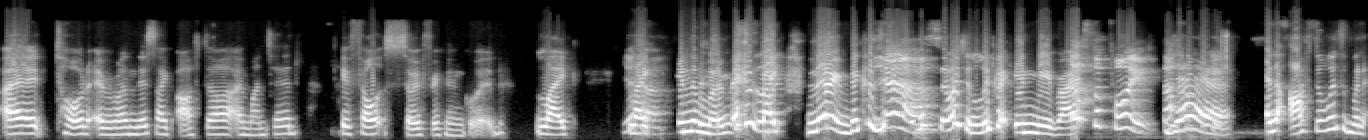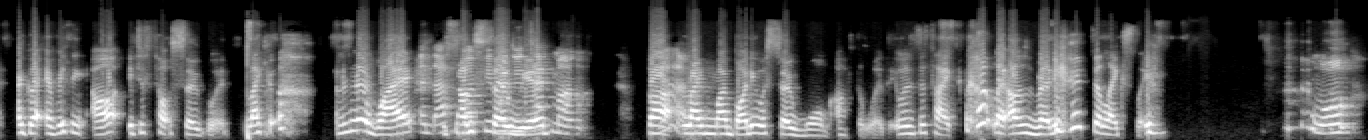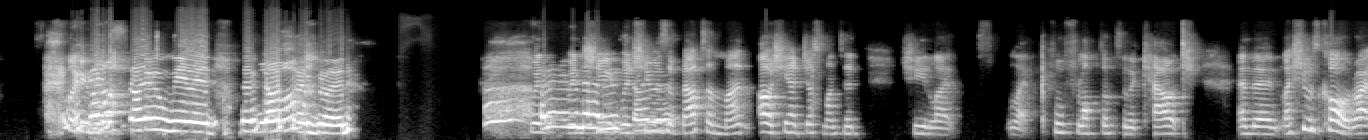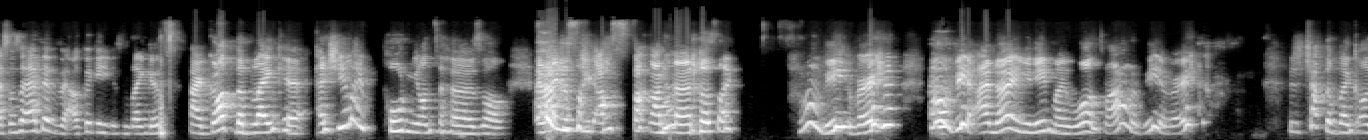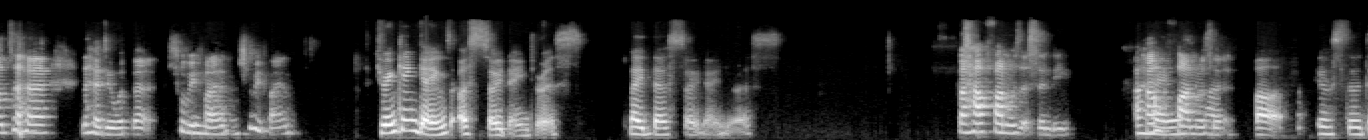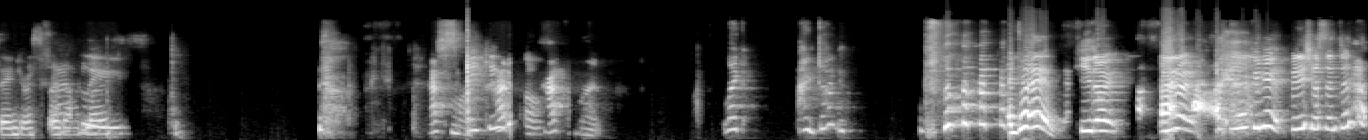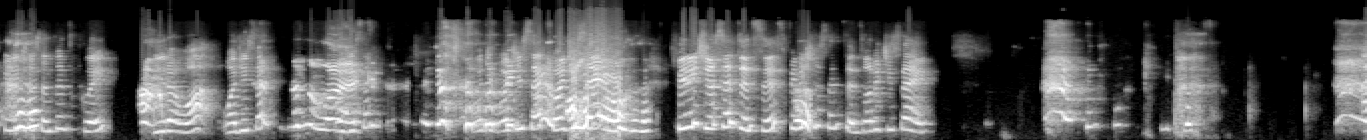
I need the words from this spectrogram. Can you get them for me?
I told everyone this like after I munted. It felt so freaking good. Like Yeah. like in the moment, like no, because Yeah. so much liquor in me, right? That's the point. That's yeah. The point. And afterwards, when I got everything out, it just felt so good. Like I don't know why, And that's sounds so weird. month. but Yeah. like my body was so warm afterwards. It was just like like I was ready to like sleep. Well, Wait, it felt so weird. But it felt so good. when, I don't even when she when she was it. about a month oh she had just munted. She like like full flopped onto the couch and then like she was cold right? So I was like I I'll go get you some blankets. I got the blanket and she like pulled me onto her as well. And I just like I was stuck on her and I was like I don't want to be here bro. I don't want to be here. I know you need my warmth but I don't want to be here bro. Just chuck the blanket onto her. Let her deal with it. She'll be fine. She'll be fine. Drinking games are so dangerous. Like they're so dangerous. but how fun was it Cindy how Okay, fun was it But it was still dangerous Exactly. regardless. Hack speaking How do oh you? Like, I don't. I don't. You don't. You don't. finish, finish your sentence. Finish your sentence, Glee. You don't what? What'd you say? doesn't What'd you work. say? It doesn't What'd you, what'd you say? What'd you say? Oh, Finish your sentence, sis. Finish your oh. sentence. What did you say? I,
